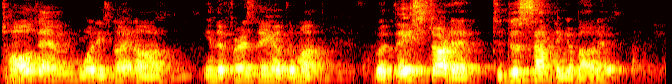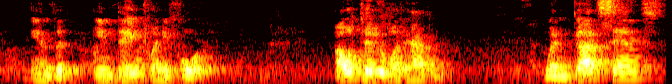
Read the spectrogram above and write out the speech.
told them what is going on in the first day of the month. But they started to do something about it in, the, in day 24. I will tell you what happened. When God sent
